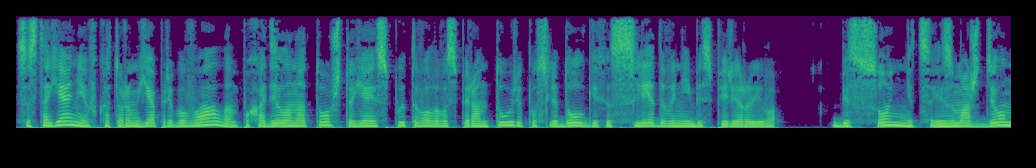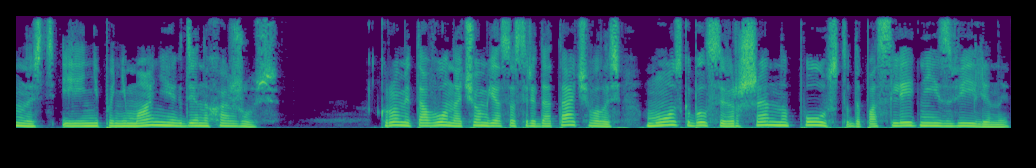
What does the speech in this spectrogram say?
Состояние, в котором я пребывала, походило на то, что я испытывала в аспирантуре после долгих исследований без перерыва. Бессонница, изможденность и непонимание, где нахожусь. Кроме того, на чем я сосредотачивалась, мозг был совершенно пуст до последней извилины.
